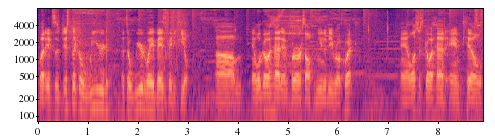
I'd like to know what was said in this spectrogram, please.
but it's a, just like a weird, it's a weird way basically to heal. Um, and we'll go ahead and throw ourselves immunity real quick. And let's just go ahead and kill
